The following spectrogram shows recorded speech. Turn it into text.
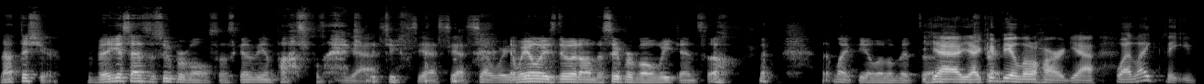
Not this year. Vegas has the Super Bowl, so it's going to be impossible to actually yes, do. That. Yes, yes. So we and we always do it on the Super Bowl weekend, so that might be a little bit. Uh, yeah, yeah, it could be a little hard. Yeah. Well, I like that you.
